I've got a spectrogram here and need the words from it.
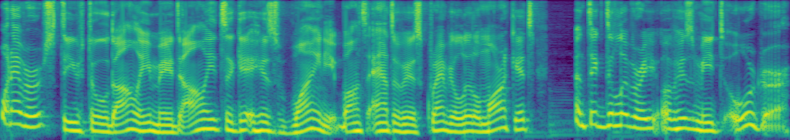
Whatever Steve told Ali made Ali to get his whiny butt out of his crappy little market and take delivery of his meat order.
